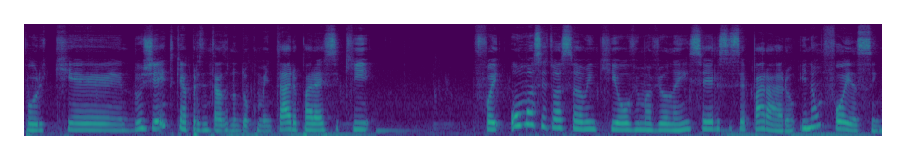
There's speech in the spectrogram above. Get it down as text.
Porque do jeito que é apresentado no documentário, parece que foi uma situação em que houve uma violência e eles se separaram. E não foi assim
